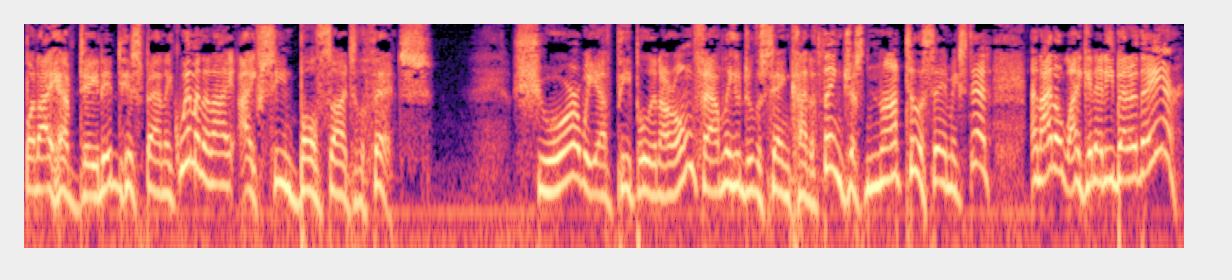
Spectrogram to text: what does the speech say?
but I have dated Hispanic women, and I, I've seen both sides of the fence. Sure, we have people in our own family who do the same kind of thing, just not to the same extent, and I don't like it any better there.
